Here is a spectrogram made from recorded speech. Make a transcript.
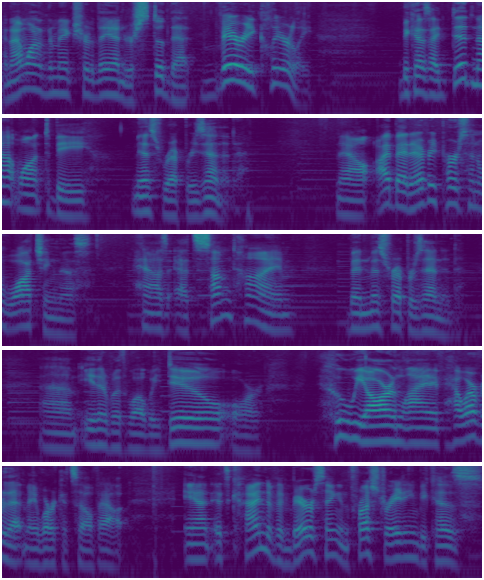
And I wanted to make sure they understood that very clearly because I did not want to be misrepresented. Now, I bet every person watching this has at some time been misrepresented, um, either with what we do or who we are in life, however that may work itself out. And it's kind of embarrassing and frustrating because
